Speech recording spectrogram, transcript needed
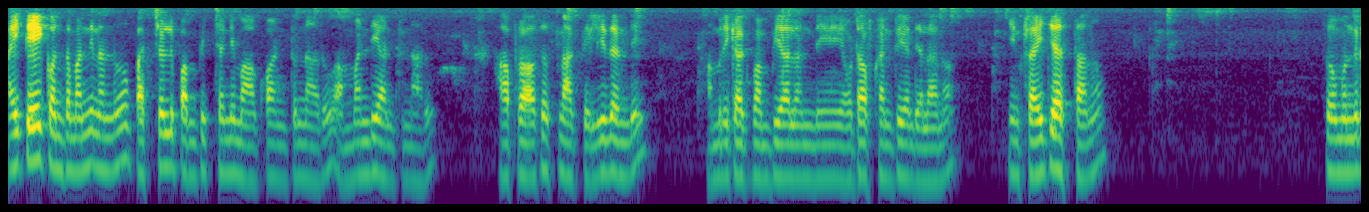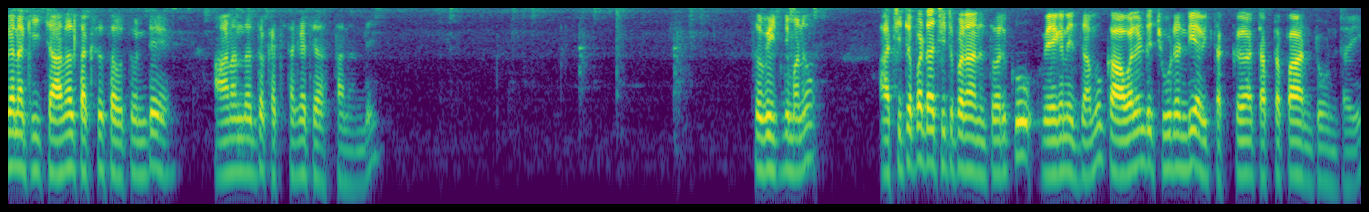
అయితే కొంతమంది నన్ను పచ్చళ్ళు పంపించండి మాకు అంటున్నారు అమ్మండి అంటున్నారు. ఆ ప్రాసెస్ నాకు తెలియదండి. అమెరికాకి పంపించాలండి అవుట్ ఆఫ్ కంట్రీ అంటే ఎలానో నేను ట్రై చేస్తాను. సో ముందుగా నాకు ఈ ఛానల్ సక్సెస్ అవుతుంటే ఆనందంతో ఖచ్చితంగా చేస్తానండి. సో వీటిని మనం ఆ చిటపట చిటపట అనేంత వరకు వేగనిద్దాము. కావాలంటే చూడండి అవి చక్కగా టప్టపా అంటూ ఉంటాయి.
